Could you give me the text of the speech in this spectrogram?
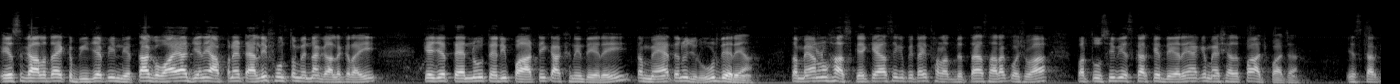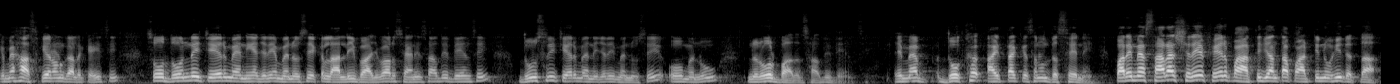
ਇਸ ਗੱਲ ਦਾ ਇੱਕ ਬੀਜੇਪੀ ਨੇਤਾ ਗਵਾਇਆ ਜਿਹਨੇ ਆਪਣੇ ਟੈਲੀਫੋਨ ਤੋਂ ਮੇਰੇ ਨਾਲ ਗੱਲ ਕਰਾਈ ਕਿ ਜੇ ਤੈਨੂੰ ਤੇਰੀ ਪਾਰਟੀ ਕੱਖ ਨਹੀਂ ਦੇ ਰਹੀ, ਤਾਂ ਮੈਂ ਤੈਨੂੰ ਜ਼ਰੂਰ ਦੇ ਰਿਹਾ। ਤਾਂ ਮੈਂ ਉਹਨਾਂ ਨੂੰ ਹੱਸ ਕੇ ਕਿਹਾ ਸੀ ਕਿ ਪਿਤਾ ਜੀ, ਤੁਹਾਡਾ ਦਿੱਤਾ ਸਾਰਾ ਕੁਝ ਵਾ, ਪਰ ਤੁਸੀਂ ਵੀ ਇਸ ਕਰਕੇ ਦੇ ਰਹੇ ਆ ਕਿ ਮੈਂ ਸ਼ਾਇਦ ਭਾਜਪਾ 'ਚ ਹਾਂ ਇਸ ਕਰਕੇ ਮੈਂ ਹੱਸ ਕੇ ਉਹਨਾਂ ਨੂੰ ਗੱਲ ਕਹੀ ਸੀ। ਸੋ ਦੋਨੇ ਚੇਅਰਮੈਨੀਆਂ ਜਿਹੜੀਆਂ ਮੈਨੂੰ ਸੀ, ਇੱਕ ਲਾਲੀ ਬਾਜਵਾ ਔਰ ਸੈਣੀ ਸਾਹਿਬ ਦੀ ਦੇਣ ਸੀ। ਦੂਸਰੀ ਚੇਅਰਮੈਨੀ ਜਿਹੜੀ ਮੈਨੂੰ ਸੀ, ਉਹ ਮੈਨੂੰ ਨਰੋਲ ਬਾਦਲ ਸਾਹਿਬ ਦੀ ਦੇਣ ਸੀ। ਇਹ ਮੈਂ ਦੁੱਖ ਅੱਜ ਤੱਕ ਕਿਸੇ ਨੂੰ ਦੱਸੇ ਨਹੀਂ। ਪਰ ਇਹ ਮੈਂ ਸਾਰਾ ਸ਼੍ਰੇ ਫੇਰ ਭਾਰਤੀ ਜਨਤਾ ਪਾਰਟੀ ਨੂੰ ਹੀ ਦਿੱਤਾ।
